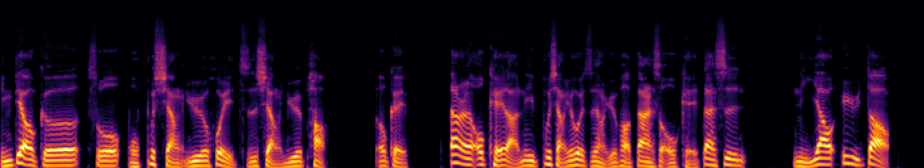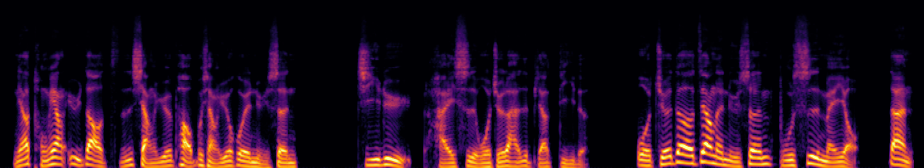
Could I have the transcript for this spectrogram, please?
银调哥说我不想约会，只想约炮。OK，当然 OK 啦。你不想约会，只想约炮，当然是 OK。但是你要遇到，你要同样遇到只想约炮不想约会的女生，几率还是我觉得还是比较低的。我觉得这样的女生不是没有，但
